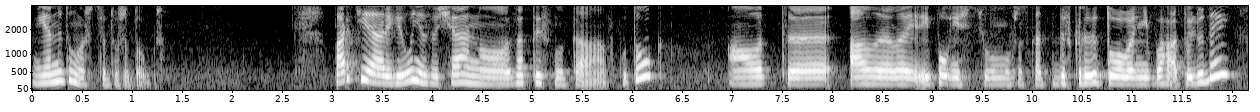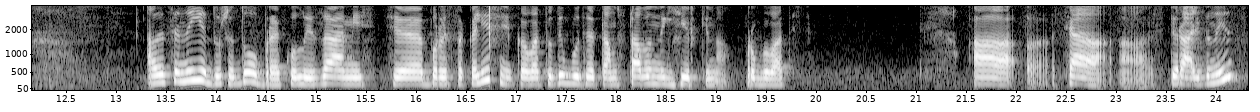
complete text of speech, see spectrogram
Я не думаю, що це дуже добре. Партія регіонів, звичайно, затиснута в куток, а от, е, але і повністю, можна сказати, дискредитовані багато людей. Але це не є дуже добре, коли замість е, Бориса Каліснікова туди буде там ставленик Гіркіна пробиватися. А е, ця спіраль вниз,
